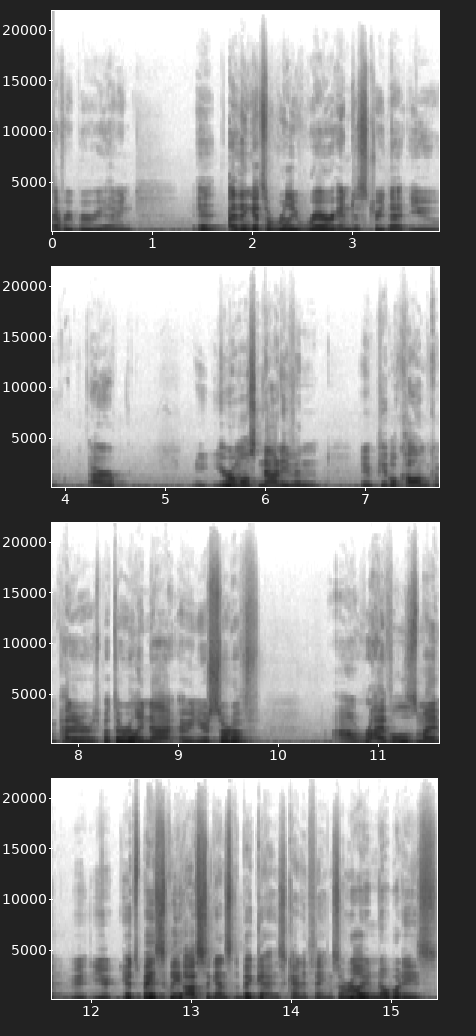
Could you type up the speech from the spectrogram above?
every brewery. I mean, it, I think it's a really rare industry that you are. You're almost not even. You know, people call them competitors, but they're really not. I mean, you're sort of. I rivals might. It's basically us against the big guys kind of thing. So really, nobody's.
